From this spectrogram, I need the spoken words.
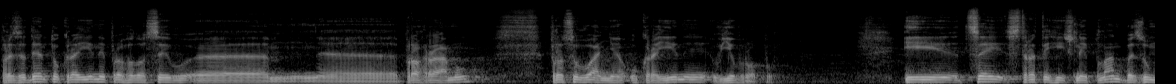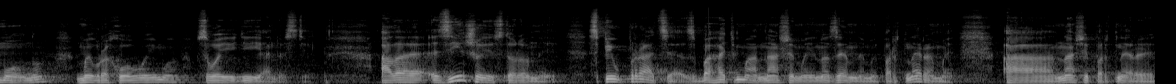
Президент України проголосив е, е, програму просування України в Європу. І цей стратегічний план, безумовно, ми враховуємо в своїй діяльності. Але з іншої сторони, співпраця з багатьма нашими іноземними партнерами, а наші партнери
